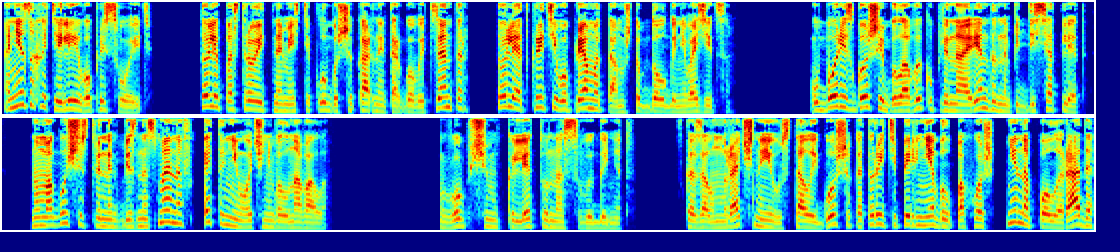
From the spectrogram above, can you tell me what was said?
Они захотели его присвоить. То ли построить на месте клуба шикарный торговый центр, то ли открыть его прямо там, чтобы долго не возиться. У Бори с Гошей была выкуплена аренда на 50 лет, но могущественных бизнесменов это не очень волновало. «В общем, к лету нас выгонят», — сказал мрачный и усталый Гоша, который теперь не был похож ни на Пола Рада,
